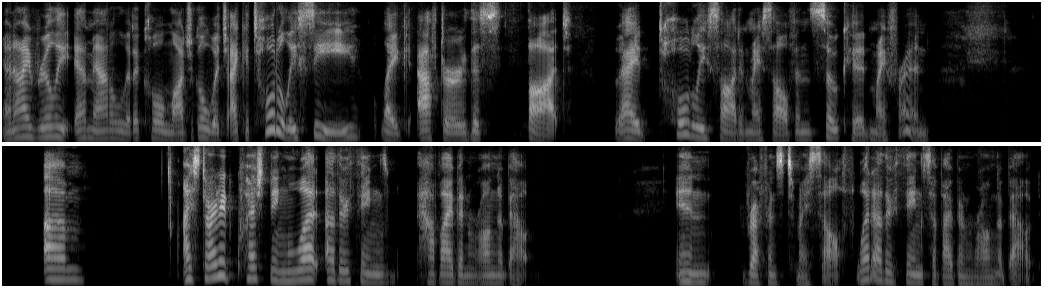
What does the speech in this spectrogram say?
and I really am analytical and logical, which I could totally see like after this thought. I totally saw it in myself, and so could my friend. Um, I started questioning what other things have I been wrong about in reference to myself? What other things have I been wrong about?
